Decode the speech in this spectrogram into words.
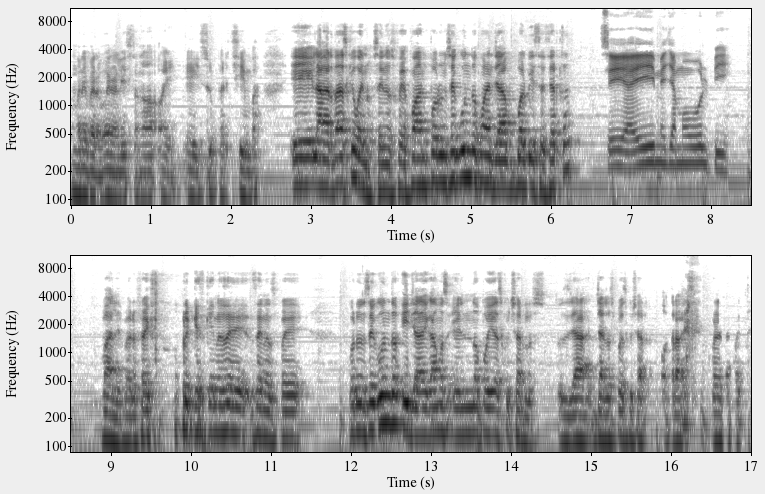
Hombre, pero bueno, listo, no, ey, ey, súper chimba. Eh, la verdad es que bueno, se nos fue Juan por un segundo, Juan, ya volviste, ¿cierto? sí, ahí me llamo Volví. Vale, perfecto, porque es que no se, se nos fue por un segundo y ya, digamos, él no podía escucharlos. Entonces ya, ya los puede escuchar otra vez con esta cuenta.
